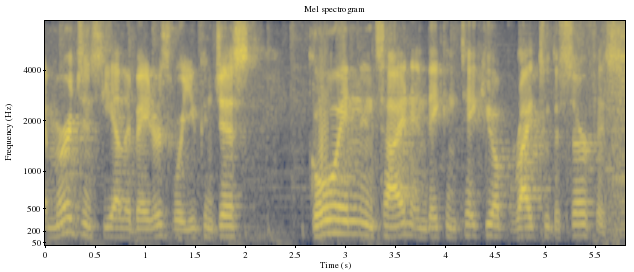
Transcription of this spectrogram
emergency elevators where you can just Go in inside and they can take you up right to the surface.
